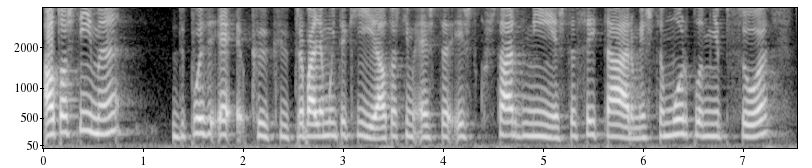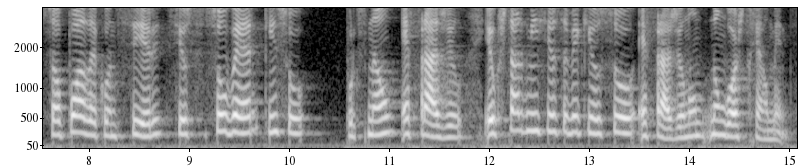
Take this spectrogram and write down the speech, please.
autoestima, depois, é, que, que, trabalha muito aqui, autoestima, esta, este gostar de mim, este aceitar-me, este amor pela minha pessoa, só pode acontecer se eu souber quem sou. Porque senão é frágil. Eu gostar de mim sem eu saber quem eu sou é frágil, não, não gosto realmente.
